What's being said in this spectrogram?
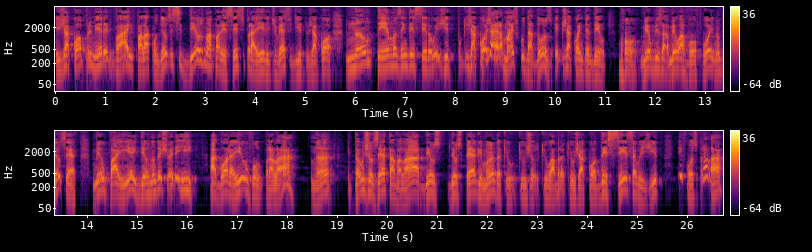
E Jacó, primeiro, ele vai falar com Deus, e se Deus não aparecesse para ele e tivesse dito, Jacó, não temas em descer ao Egito, porque Jacó já era mais cuidadoso. O que, que Jacó entendeu? Bom, meu, meu avô foi, não deu certo. Meu pai ia e Deus não deixou ele ir. Agora eu vou para lá, né? Então José estava lá, Deus, Deus pega e manda que o, que, o, que, o que o Jacó descesse ao Egito e fosse para lá.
